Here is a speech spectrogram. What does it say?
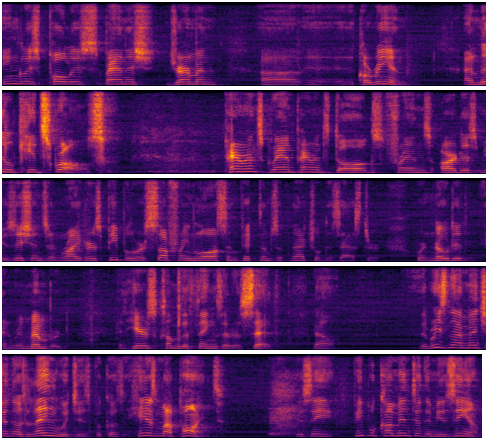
English, Polish, Spanish, German, uh, uh, Korean, and little kid scrawls. Parents, grandparents, dogs, friends, artists, musicians, and writers, people who are suffering loss and victims of natural disaster, were noted and remembered. And here's some of the things that are said. Now, the reason I mention those languages because here's my point. You see, people come into the museum.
